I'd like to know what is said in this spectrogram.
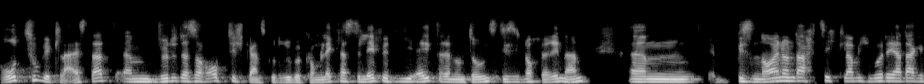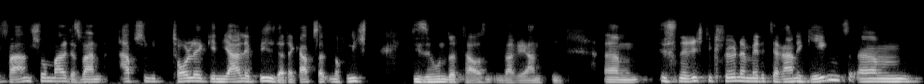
rot zugekleistert, ähm, würde das auch optisch ganz gut rüberkommen. Le Castellet für die Älteren unter uns, die sich noch erinnern, ähm, bis 89, glaube ich, wurde ja da gefahren schon mal. Das waren absolut tolle, geniale Bilder. Da gab es halt noch nicht diese hunderttausenden Varianten. Ähm, ist eine richtig schöne mediterrane Gegend. Ähm,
